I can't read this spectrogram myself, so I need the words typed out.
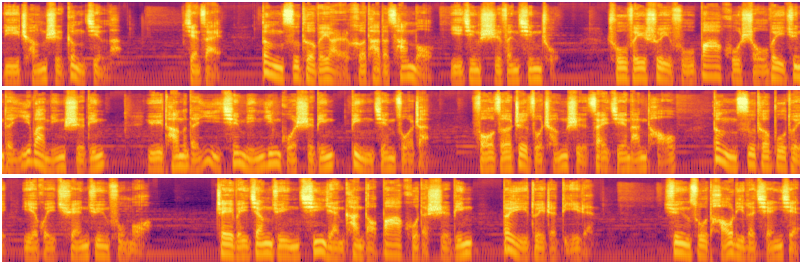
离城市更近了。现在。邓斯特维尔和他的参谋已经十分清楚，除非说服巴库守卫军的一万名士兵与他们的一千名英国士兵并肩作战，否则这座城市在劫难逃，邓斯特部队也会全军覆没。这位将军亲眼看到巴库的士兵背对着敌人，迅速逃离了前线。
